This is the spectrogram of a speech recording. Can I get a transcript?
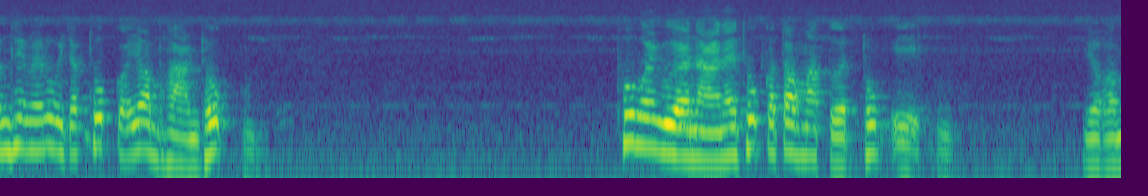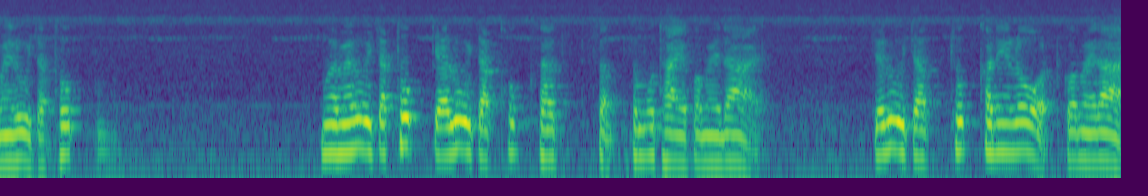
คนที่ไม่รู้จักทุกข์ก็ย่อมผ่านทุกข์ผู้ไม่เบื่อหน่ายในทุกข์ก็ต้องมาเกิดทุกข์อีก เดี๋ยวก็ไม่รู้จักทุกข์เมื่อไม่รู้จักทุกข์จะรู้จักทุกข์สสสมุทัยก็ไม่ได้ จะรู้จักทุกขนิโรธก็ไม่ได้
